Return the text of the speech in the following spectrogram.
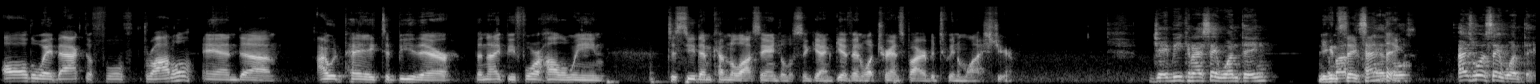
all the way back to full throttle. And uh, I would pay to be there the night before Halloween to see them come to Los Angeles again, given what transpired between them last year. JB, can I say one thing? You can say 10 schedule? things. I just want to say one thing.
